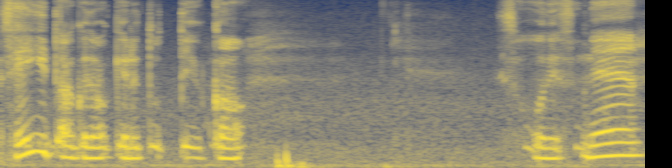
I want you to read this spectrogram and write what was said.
正義と悪で分けるとっていうか、そうですね。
